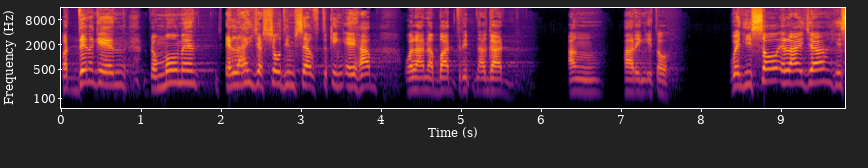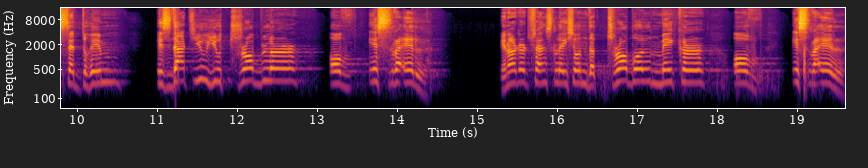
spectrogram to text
But then again, the moment Elijah showed himself to King Ahab, wala na bad trip na agad ang haring ito. When he saw Elijah, he said to him, Is that you, you troubler of Israel? In other translation, the troublemaker of Israel.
